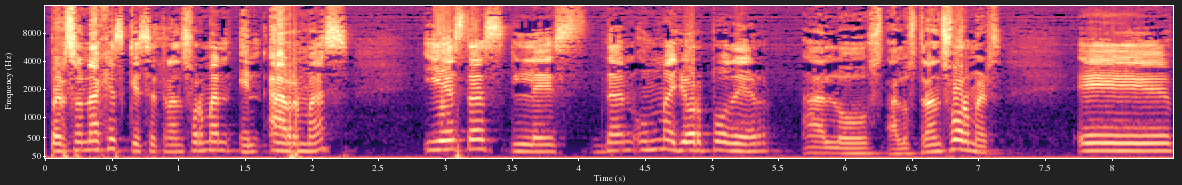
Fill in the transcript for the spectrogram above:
personajes que se transforman en armas y estas les dan un mayor poder a los a los Transformers. Eh,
